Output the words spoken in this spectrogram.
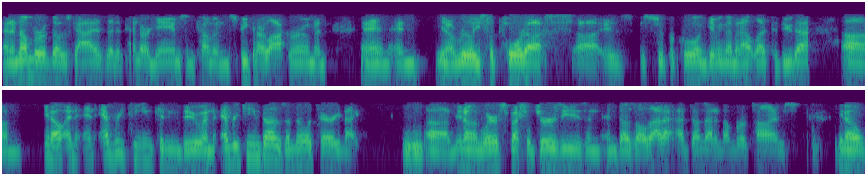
and a number of those guys that attend our games and come and speak in our locker room and and and you know really support us uh, is is super cool and giving them an outlet to do that. Um, you know, and and every team can do and every team does a military night. Mm-hmm. Um, you know, and wears special jerseys and, and does all that. I, I've done that a number of times, you know,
